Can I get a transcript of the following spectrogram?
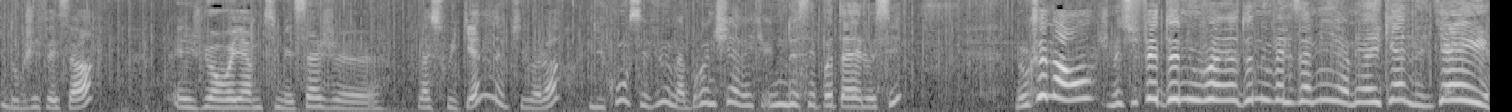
Donc j'ai fait ça. Et je lui ai envoyé un petit message euh, là ce week-end, et puis voilà. Du coup, on s'est vu, on a brunché avec une de ses potes à elle aussi. Donc c'est marrant, je me suis fait deux, nouvelles- deux nouvelles amies américaines, yay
